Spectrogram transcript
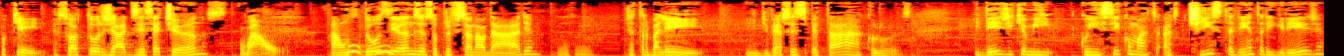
Ok, eu sou ator já há 17 anos. Uau. Há uns 12 anos eu sou profissional da área. Já trabalhei em diversos espetáculos. E desde que eu me conheci como art- artista dentro da igreja,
